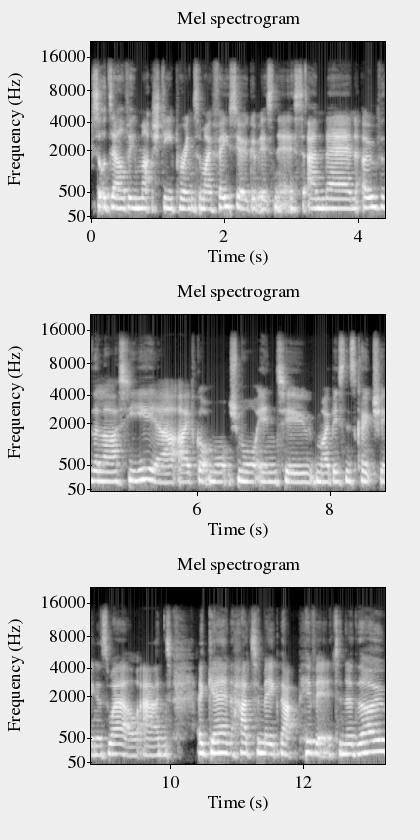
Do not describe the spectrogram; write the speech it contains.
sort of delving much deeper into my face yoga business. And then over the last year, I've got much more into my business coaching as well. And again, had to make that pivot. And although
